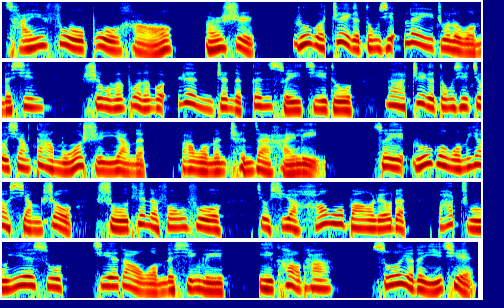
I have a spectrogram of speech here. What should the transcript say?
财富不好，而是如果这个东西累住了我们的心，使我们不能够认真的跟随基督，那这个东西就像大魔石一样的把我们沉在海里。所以，如果我们要享受属天的丰富，就需要毫无保留的把主耶稣接到我们的心里。依靠他，所有的一切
